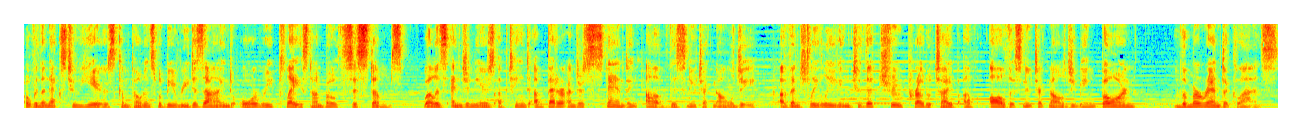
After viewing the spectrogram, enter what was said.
over the next two years, components would be redesigned or replaced on both systems, while its engineers obtained a better understanding of this new technology, eventually leading to the true prototype of all this new technology being born, the Miranda class,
